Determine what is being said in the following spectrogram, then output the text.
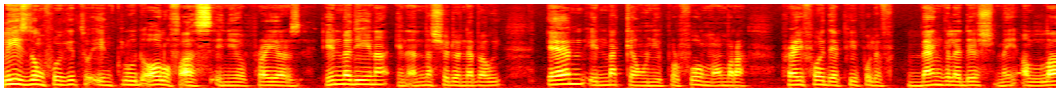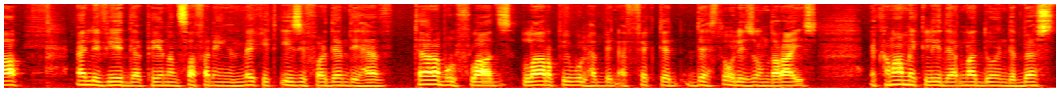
Please don't forget to include all of us in your prayers in Medina, in Al Masjid al Nabawi, and in Mecca when you perform Umrah. Pray for the people of Bangladesh. May Allah alleviate their pain and suffering and make it easy for them. They have terrible floods. A lot of people have been affected. Death toll is on the rise. Economically, they're not doing the best.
